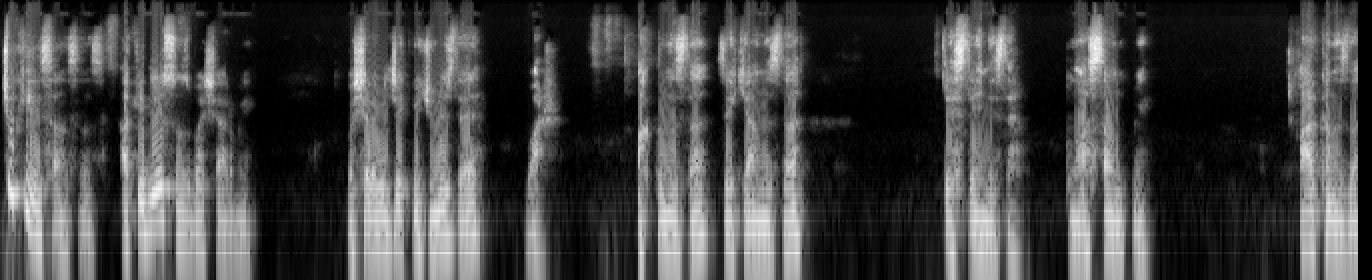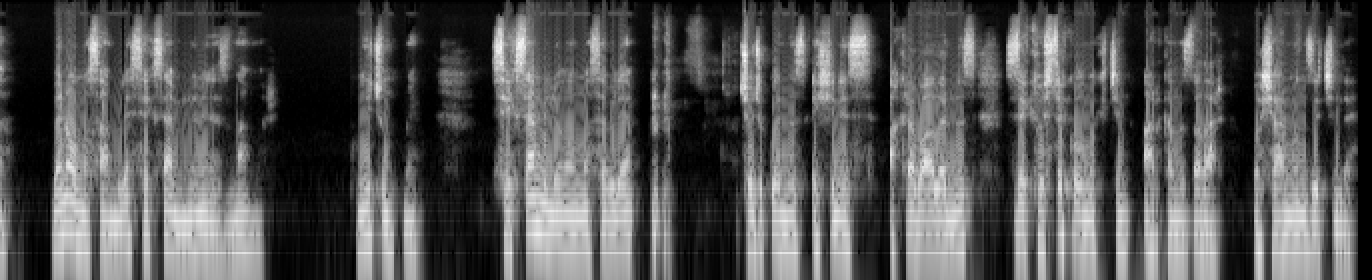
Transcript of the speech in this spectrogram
Çok iyi insansınız. Hak ediyorsunuz başarmayı başarabilecek gücünüz de var. Aklınızda, zekanızda, desteğinizde. Bunu asla unutmayın. Arkanızda ben olmasam bile 80 milyon en azından var. Bunu hiç unutmayın. 80 milyon olmasa bile çocuklarınız, eşiniz, akrabalarınız size köstek olmak için arkanızdalar. Başarmanız için de.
